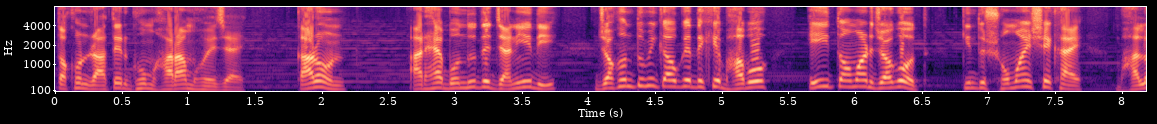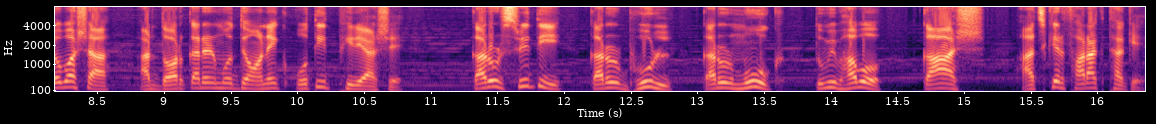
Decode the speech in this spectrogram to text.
তখন রাতের ঘুম হারাম হয়ে যায়। কারণ, আর হ্যাঁ বন্ধুদের জানিয়ে দিই, যখন তুমি কাউকে দেখে ভাবো, এই তো আমার জগৎ, কিন্তু সময় শেখায় ভালোবাসা আর দরকারের মধ্যে অনেক অতীত ফিরে আসে। কারুর স্মৃতি, কারুর ভুল, কারুর মুখ, তুমি ভাবো, কাশ, আজকের ফারাক থাকে।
